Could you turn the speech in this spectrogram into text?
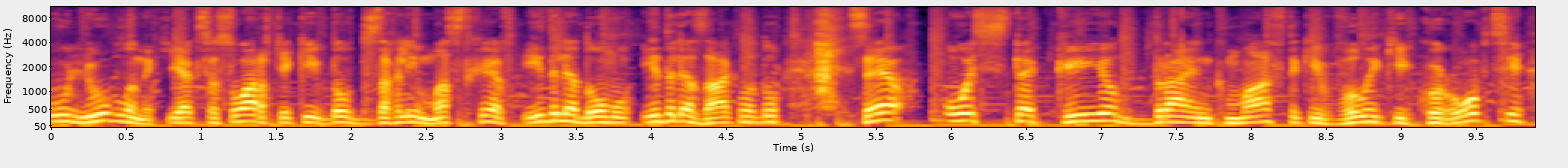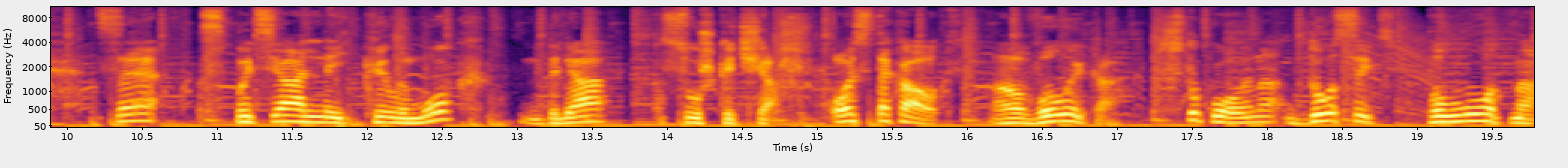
улюблених і аксесуар, який взагалі must have і для дому, і для закладу. Це ось такий от drying mat в такій великій коробці. Це спеціальний килимок для сушки чаш. Ось така от велика штуковина, досить плотна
